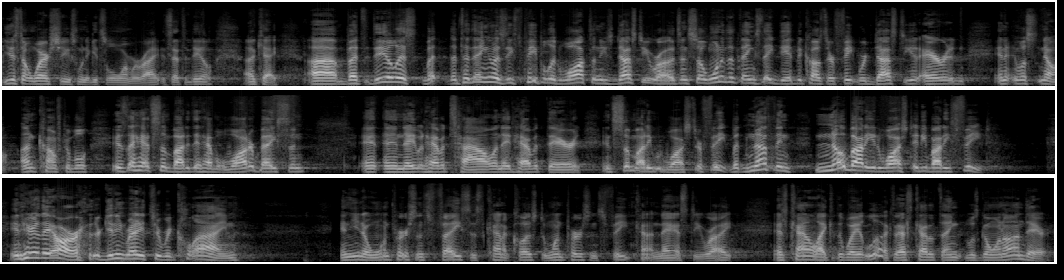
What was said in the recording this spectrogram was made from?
you just don't wear shoes when it gets a little warmer, right? Is that the deal? Okay. Uh, but the deal is, but the thing was, these people had walked on these dusty roads, and so one of the things they did because their feet were dusty and arid and, it was, you know, uncomfortable, is they had somebody that have a water basin, and, and they would have a towel, and they'd have it there, and somebody would wash their feet. But nothing, nobody had washed anybody's feet. And here they are, they're getting ready to recline. And you know, one person's face is kind of close to one person's feet, kind of nasty, right? It's kind of like the way it looked. That's kind of thing that was going on there.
